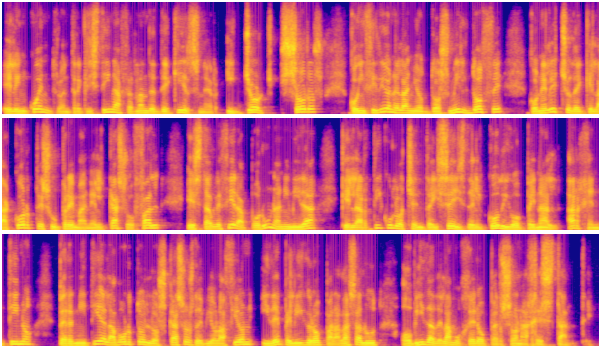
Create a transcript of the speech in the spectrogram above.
el encuentro entre Cristina Fernández de Kirchner y George Soros coincidió en el año 2012 con el hecho de que la Corte Suprema en el caso FAL estableciera por unanimidad que el artículo 86 del Código Penal argentino permitía el aborto en los casos de violación y de peligro para la salud o vida de la mujer o persona gestante.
